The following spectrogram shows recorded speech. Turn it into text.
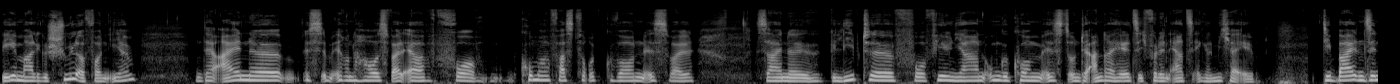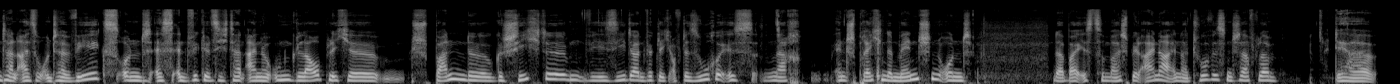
ehemalige Schüler von ihr. Der eine ist im Irrenhaus, weil er vor Kummer fast verrückt geworden ist, weil seine Geliebte vor vielen Jahren umgekommen ist und der andere hält sich für den Erzengel Michael. Die beiden sind dann also unterwegs und es entwickelt sich dann eine unglaubliche spannende Geschichte, wie sie dann wirklich auf der Suche ist nach entsprechenden Menschen und dabei ist zum Beispiel einer, ein Naturwissenschaftler, der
